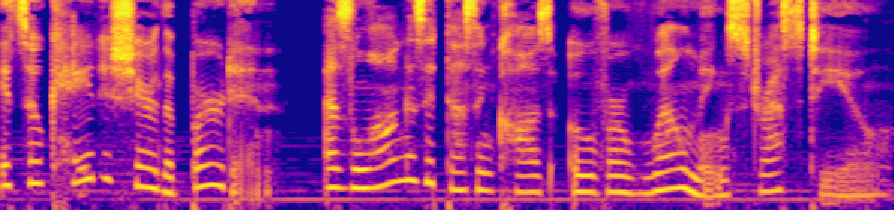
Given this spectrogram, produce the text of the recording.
It's okay to share the burden as long as it doesn't cause overwhelming stress to you.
